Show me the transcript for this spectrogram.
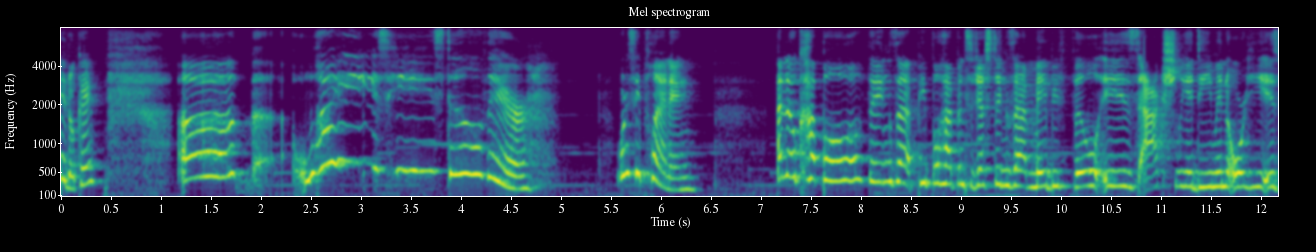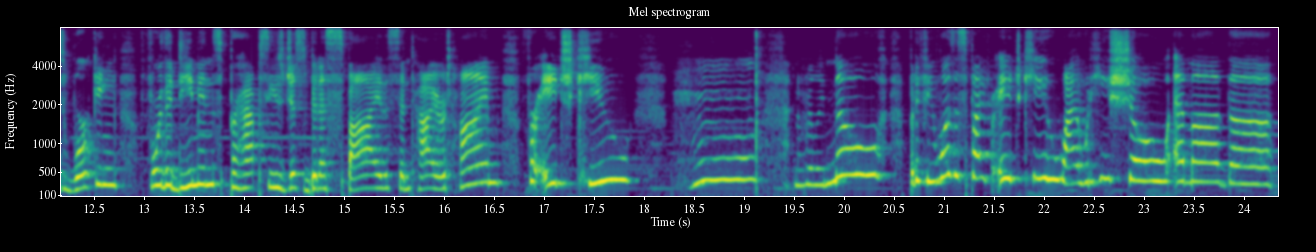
kid, okay? Uh, why is he still there? What is he planning? I know a couple things that people have been suggesting is that maybe Phil is actually a demon or he is working for the demons. Perhaps he's just been a spy this entire time for HQ. Hmm, I don't really know. But if he was a spy for HQ, why would he show Emma the,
